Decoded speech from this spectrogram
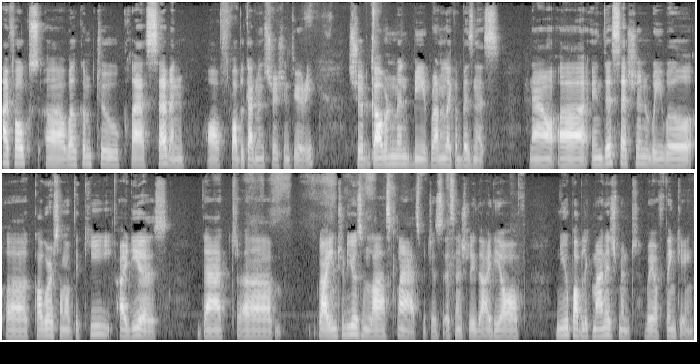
Hi folks, uh, welcome to class 7 of Public Administration Theory. Should government be run like a business? Now uh, in this session we will uh, cover some of the key ideas that uh, I introduced in last class which is essentially the idea of new public management way of thinking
